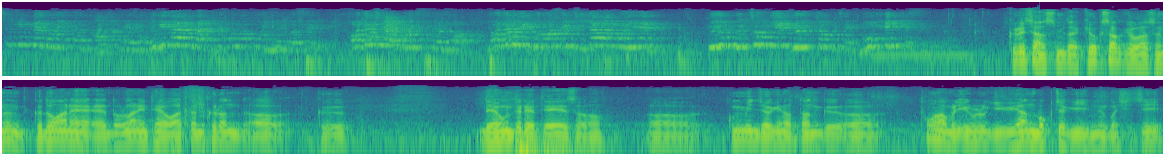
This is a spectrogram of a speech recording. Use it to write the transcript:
추진되고 있는 과정에서 우리나라만 퇴보하고 있는 것을 버젓이 알고 있으면서 여전히 그것을 주장하고 있는 교육부총리의 교육정책 못 믿겠습니다. 그렇지 않습니다. 교육사 교과서는 그동안에 논란이 되어 왔던 그런 어, 그 내용들에 대해서 어, 국민적인 어떤 그 어, 통합을 이루기 위한 목적이 있는 것이지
